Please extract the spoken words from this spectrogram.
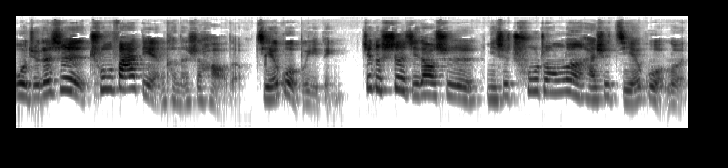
我觉得是出发点可能是好的，结果不一定。这个涉及到是你是初衷论还是结果论。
